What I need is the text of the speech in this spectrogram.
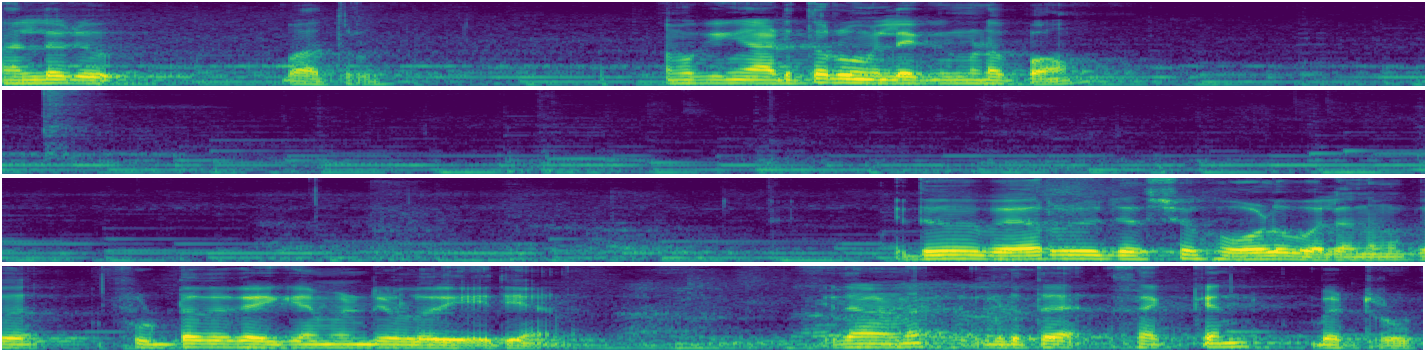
നല്ലൊരു ബാത്റൂം നമുക്കിങ്ങനെ അടുത്ത റൂമിലേക്കും കൂടെ പോവാം. ഇത് വേറൊരു ജസ്റ്റ് ഹോൾ പോലെ നമുക്ക് ഫുഡൊക്കെ കഴിക്കാൻ വേണ്ടിയുള്ള ഒരു ഏരിയ ആണ്. ഇതാണ് ഇവിടുത്തെ സെക്കൻഡ് ബെഡ്റൂം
